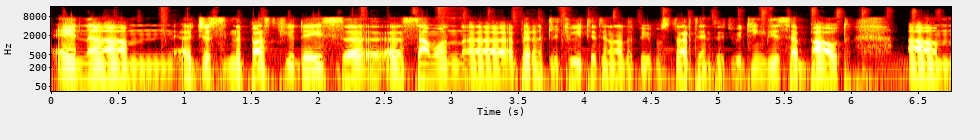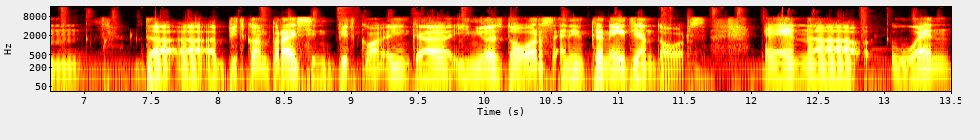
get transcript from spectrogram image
And um, just in the past few days, someone apparently tweeted and other people started tweeting this about um, the uh, Bitcoin price in Bitcoin in, uh, in, US dollars and in Canadian dollars. And uh, when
